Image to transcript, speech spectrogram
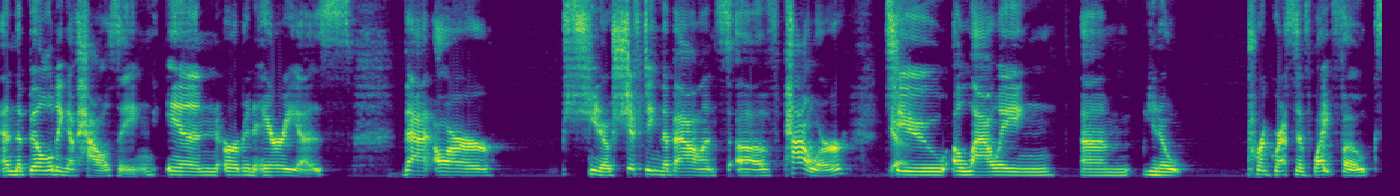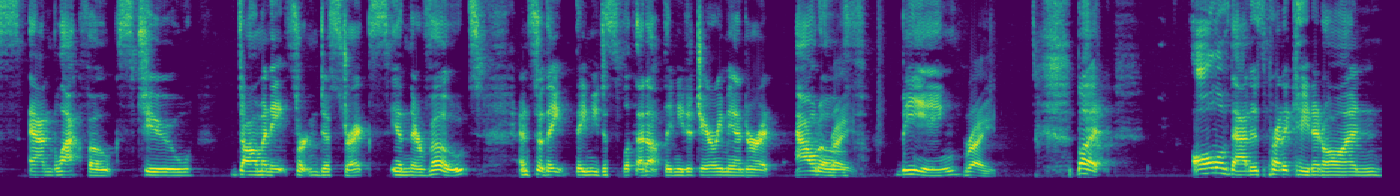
and the building of housing in urban areas that are you know shifting the balance of power to yeah. allowing, um, you know, progressive white folks and black folks to dominate certain districts in their vote. And so they, they need to split that up. They need to gerrymander it out of right. being. Right. But all of that is predicated on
